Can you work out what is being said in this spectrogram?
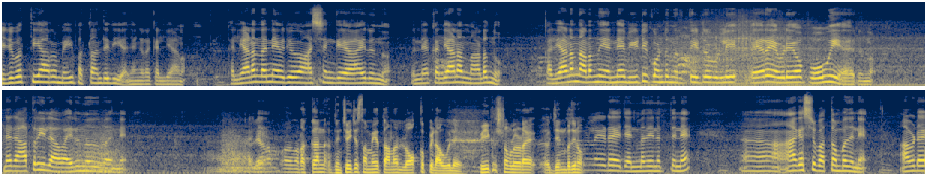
എഴുപത്തിയാറ് മെയ് പത്താം തീയതിയാണ് ഞങ്ങളുടെ കല്യാണം. കല്യാണം തന്നെ ഒരു ആശങ്കയായിരുന്നു. പിന്നെ കല്യാണം നടന്നു. കല്യാണം നടന്ന് എന്നെ വീട്ടിൽ കൊണ്ട് നിർത്തിയിട്ട് പുള്ളി വേറെ എവിടെയോ പോവുകയായിരുന്നു. പിന്നെ രാത്രിയിലാണ് വരുന്നത് തന്നെ. കല്യാണം നടക്കാൻ നിശ്ചയിച്ച സമയത്താണ് ലോക്കപ്പിലാവൂലേ പി. കൃഷ്ണപിള്ളയുടെ ജന്മദിനം. പിള്ളയുടെ ജന്മദിനത്തിന് ആഗസ്റ്റ് പത്തൊമ്പതിന് അവിടെ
